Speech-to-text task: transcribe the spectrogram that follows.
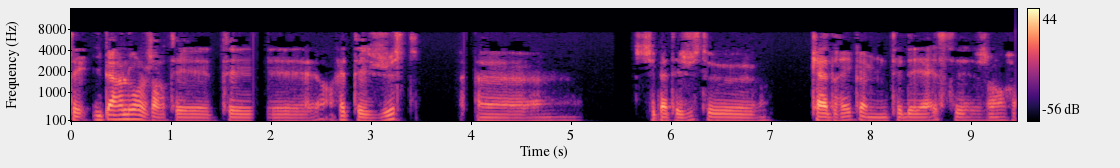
c'est hyper lourd. Genre t'es t'es en fait t'es juste, euh, je sais pas, t'es juste cadré comme une TDS et genre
